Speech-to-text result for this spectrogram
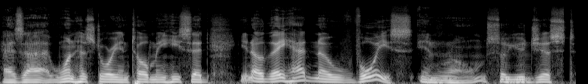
As uh, one historian told me, he said, you know, they had no voice in Mm-hmm. Rome, so you just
